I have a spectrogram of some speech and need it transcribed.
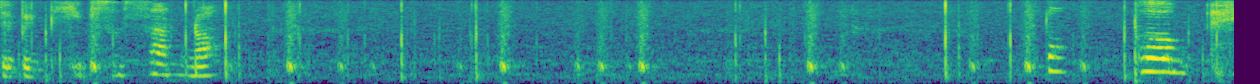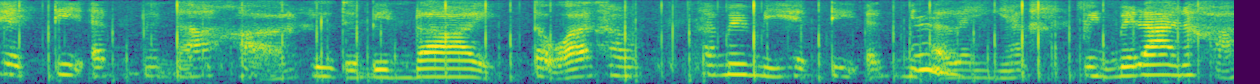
จะเป็นคลิปสั้นๆเนาะ เพิ่ม HD admin ะคะถึงจะบินได้ แต่ว่าถ้าถ้าไม่มี HD admin อะไรเงี้ยบินไม่ได้นะคะ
